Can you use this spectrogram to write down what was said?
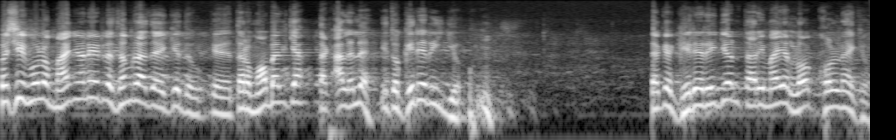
પછી બોલો, માન્યો નહીં એટલે જમરાજાએ કીધું કે, તારો મોબાઈલ ક્યાં? તક આલે, લે એ તો ઘીરે રહી ગયો. કે, ઘીરે રહી ગયો ને તારી માએ લોક ખોલ નાખ્યો.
